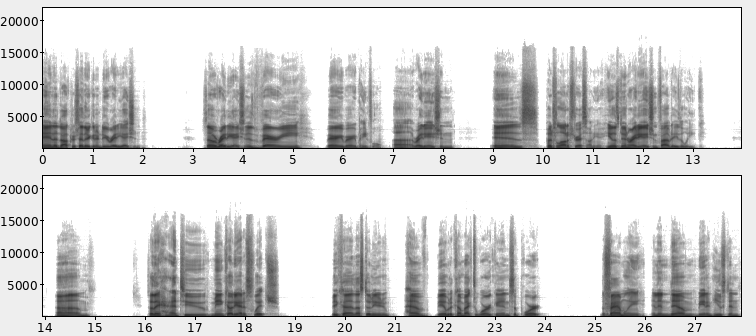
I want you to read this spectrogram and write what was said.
And the doctor said they're going to do radiation. So radiation is very, very, very painful. Uh, radiation is puts a lot of stress on you. He was doing radiation five days a week. Um, so they had to. Me and Cody had to switch because I still needed to have be able to come back to work and support the family, and then them being in Houston.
